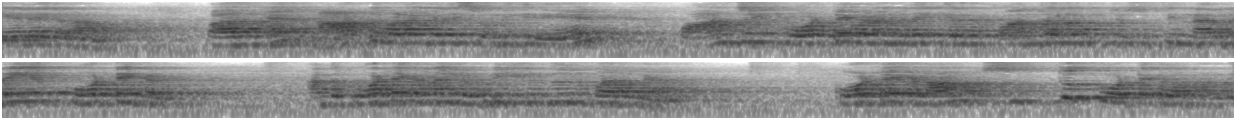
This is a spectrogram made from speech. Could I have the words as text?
வேலைகளாம். பாருங்க நாட்டு வளங்களை சொல்லுகிறேன் பாஞ்சை கோட்டை வளங்களை கேளுங்க. பாஞ்சாலம் குறிச்சி சுத்தி நிறைய கோட்டைகள். அந்த கோட்டைகள்லாம் எப்படி இருந்ததுன்னு பாருங்க. கோட்டைகளாம் சுத்து கோட்டைகளாம். அந்த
